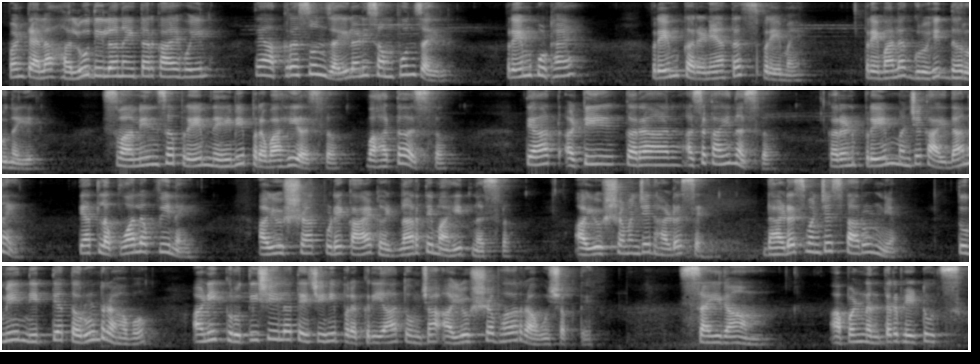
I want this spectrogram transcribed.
पण त्याला हलू दिलं नाही तर काय होईल? ते आक्रसून जाईल आणि संपून जाईल. प्रेम कुठं आहे प्रेम करण्यातच प्रेम आहे. प्रेमाला गृहीत धरू नये. स्वामींचं प्रेम नेहमी प्रवाही असतं. वाहतं असतं. त्यात अटी करार असं काही नसतं. कारण प्रेम म्हणजे कायदा नाही. त्यात लपवालपवी नाही. आयुष्यात पुढे काय घडणार ते माहीत नसतं. आयुष्य म्हणजे धाडस आहे. धाडस म्हणजेच तारुण्य. तुम्ही नित्य तरुण राहावं आणि कृतिशीलतेची ही प्रक्रिया तुमच्या आयुष्यभर राहू शकते. साईराम आपण नंतर भेटूच.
